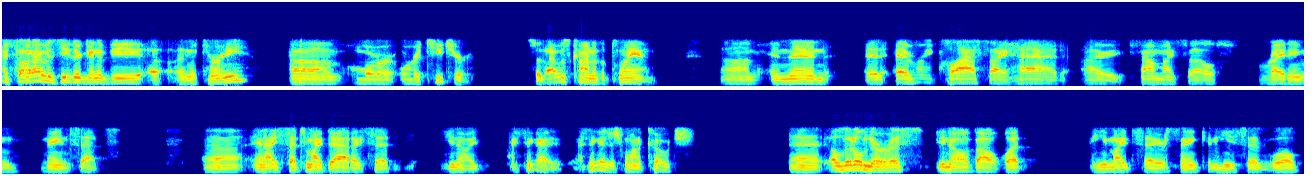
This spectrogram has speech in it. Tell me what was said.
I thought I was either going to be a, an attorney um, or or a teacher, so that was kind of the plan. Um, and then at every class I had, I found myself writing main sets. Uh, and I said to my dad, I said, you know, I, I think I, I think I just want to coach. Uh, a little nervous, you know, about what he might say or think. And he said, well,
